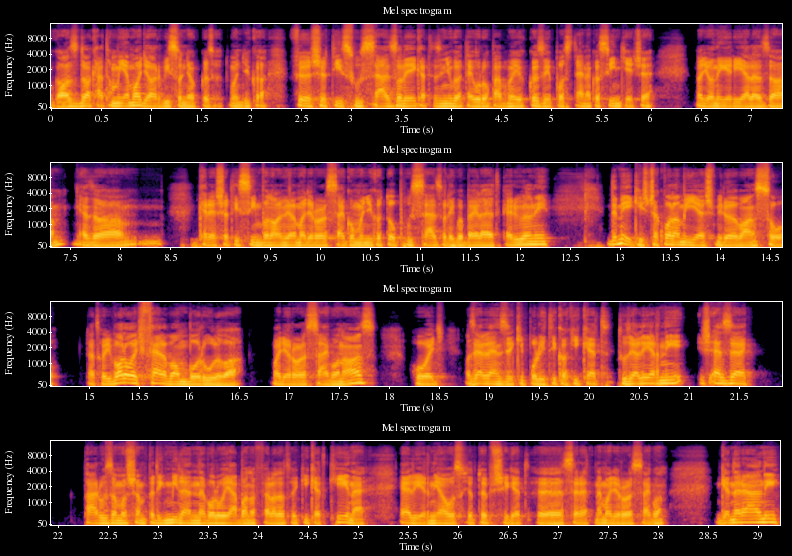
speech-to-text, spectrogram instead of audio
gazdag, hát ami a magyar viszonyok között mondjuk a felső 10-20 százalék, hát ez Nyugat-Európában vagy a középosztálynak a szintjét se nagyon éri el ez a, ez a kereseti színvonal, amivel Magyarországon mondjuk a top 20 százalékba be lehet kerülni, de mégiscsak valami ilyesmiről van szó. Tehát, hogy valahogy fel van borulva Magyarországon az, hogy az ellenzéki politika kiket tud elérni, és ezzel párhuzamosan pedig mi lenne valójában a feladat, hogy kiket kéne elérni ahhoz, hogy a többséget szeretne Magyarországon generálni,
